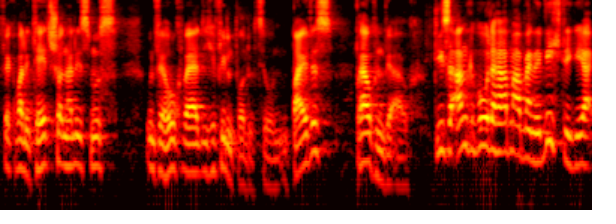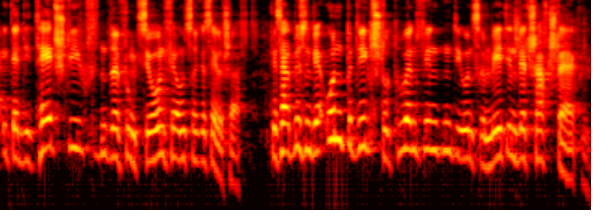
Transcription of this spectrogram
für Qualitätsjournalismus und für hochwertige Filmproduktionen. Beides brauchen wir auch. Diese Angebote haben aber eine wichtige, ja identitätsstiftende Funktion für unsere Gesellschaft. Deshalb müssen wir unbedingt Strukturen finden, die unsere Medienwirtschaft stärken.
